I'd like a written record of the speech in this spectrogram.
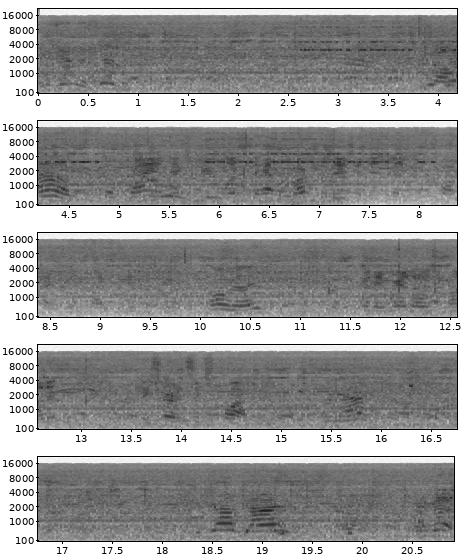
He's in the service. Good So, job. so Brian next year wants to have a ruck division in the 25 division Oh, really? where they wear those and run it. They start at 6 o'clock. Oh, yeah? Good job, guys. You bet.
